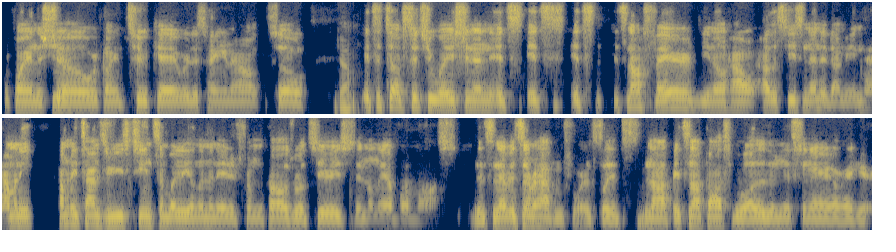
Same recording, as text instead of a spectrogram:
we're playing the show. Yeah. We're playing 2K. We're just hanging out. So yeah. it's a tough situation, and it's it's it's it's not fair. You know how how the season ended. I mean, how many how many times have you seen somebody eliminated from the College World Series and only have one loss? It's never it's never happened before. It's like it's not it's not possible other than this scenario right here.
